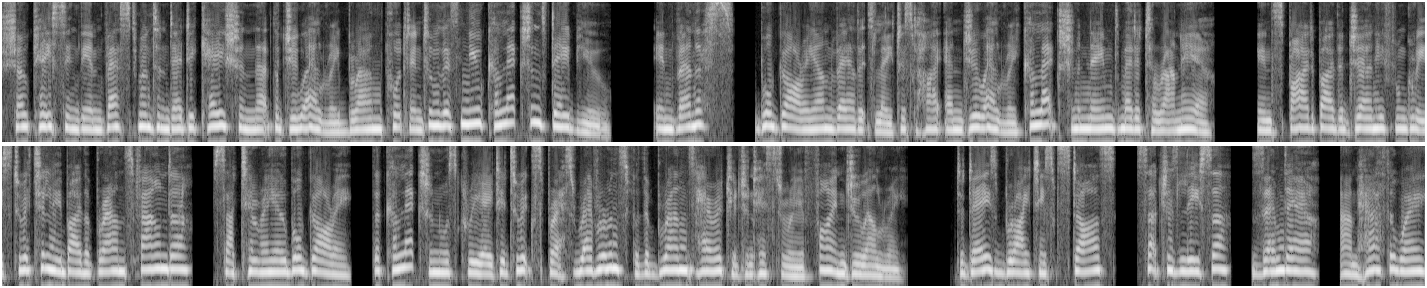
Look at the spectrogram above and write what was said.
showcasing the investment and dedication that the jewelry brand put into this new collection's debut. In Venice, Bulgari unveiled its latest high-end jewelry collection named Mediterranea. Inspired by the journey from Greece to Italy by the brand's founder, Sotiriou Bulgari, the collection was created to express reverence for the brand's heritage and history of fine jewelry. Today's brightest stars, such as Lisa, Zendaya, Anne Hathaway,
